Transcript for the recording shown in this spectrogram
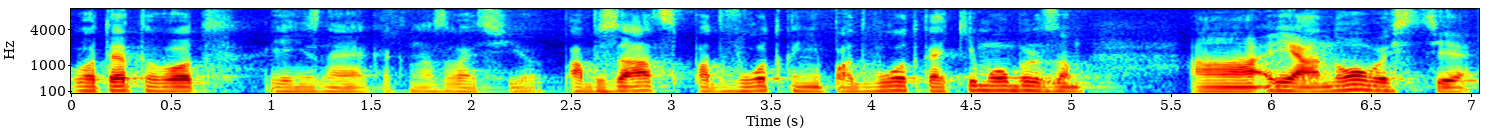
вот это вот, я не знаю, как назвать ее, абзац, подводка, не подводка, каким образом а, РИА Новости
